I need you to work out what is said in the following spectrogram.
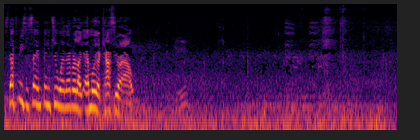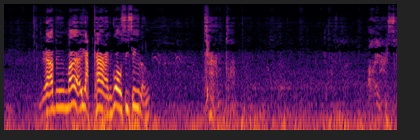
Stephanie's the same thing too whenever like Emily or Cassie are out. Yeah. Yeah, tôi mới ở gặp Karen của OCC lận. Karen. Oh yeah, I see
